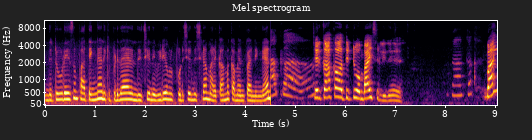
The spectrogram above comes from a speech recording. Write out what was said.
இந்த டூ டேஸும் பார்த்தீங்கன்னா எனக்கு இப்படி தான் இருந்துச்சு. இந்த வீடியோ உங்களுக்கு பிடிச்சிருந்துச்சுன்னா மறக்காமல் கமெண்ட் பண்ணுங்கள் சரி காக்காவை திட்டுவோம். பாய் சொல்லிடு. பாய்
